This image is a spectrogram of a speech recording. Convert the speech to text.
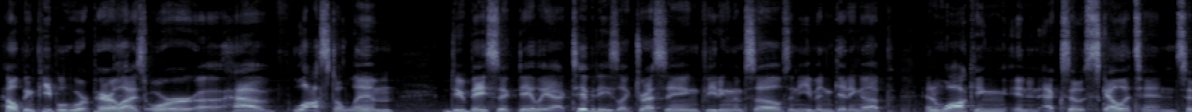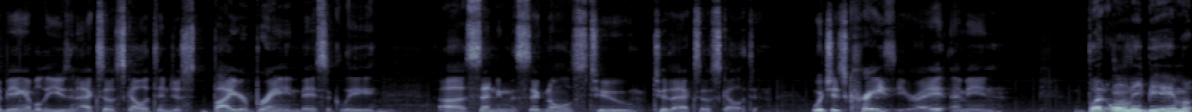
helping people who are paralyzed or uh, have lost a limb do basic daily activities like dressing, feeding themselves, and even getting up and walking in an exoskeleton. So being able to use an exoskeleton just by your brain, basically, uh, sending the signals to to the exoskeleton, which is crazy, right? I mean, but only being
